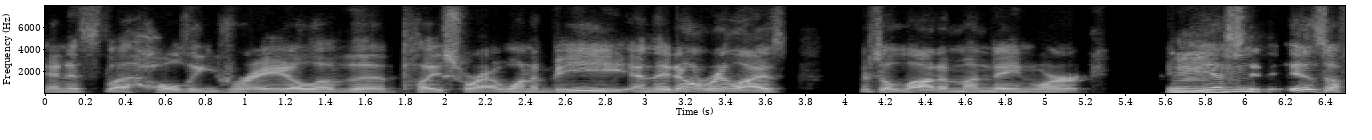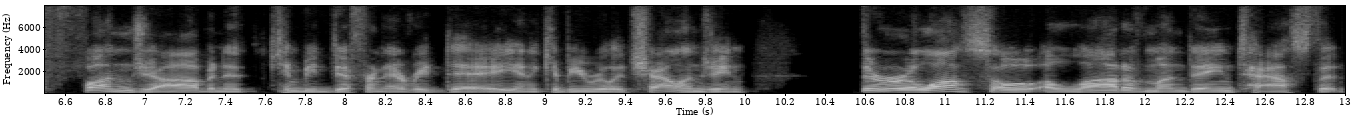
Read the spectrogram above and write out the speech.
and it's the holy grail of the place where I want to be. And they don't realize there's a lot of mundane work. Mm-hmm. Yes, it is a fun job and it can be different every day and it can be really challenging. There are also a lot of mundane tasks that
